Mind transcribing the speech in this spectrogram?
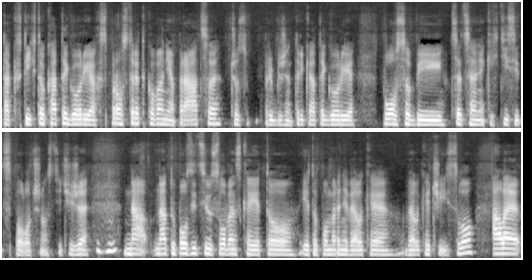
tak v týchto kategóriách sprostredkovania práce, čo sú približne tri kategórie, pôsobí cca nejakých tisíc spoločností. Čiže mm-hmm. na, na tú pozíciu Slovenska je to, je to pomerne veľké, veľké číslo, ale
